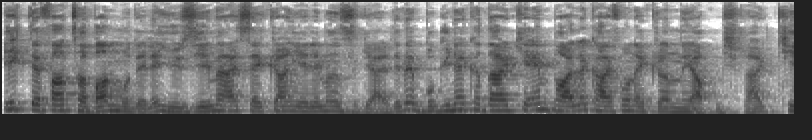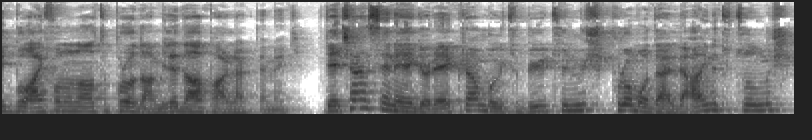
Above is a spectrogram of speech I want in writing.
İlk defa taban modele 120 Hz ekran yenileme hızı geldi ve bugüne kadarki en parlak iPhone ekranını yapmışlar ki bu iPhone 16 Pro'dan bile daha parlak demek. Geçen seneye göre ekran boyutu büyütülmüş, Pro modelle aynı tutulmuş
